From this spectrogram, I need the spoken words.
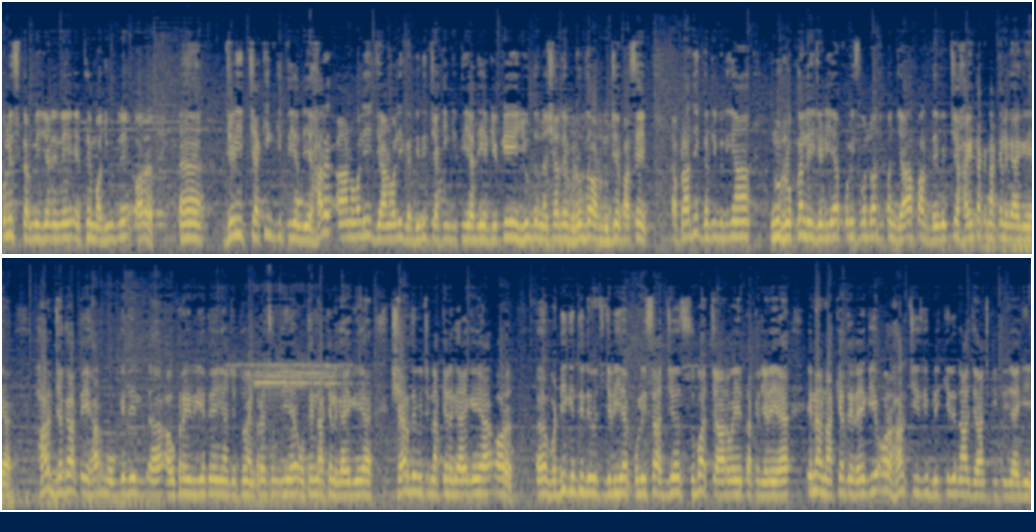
ਪੁਲਿਸ ਕਰਮੀ ਜਿਹੜੇ ਨੇ ਇੱਥੇ ਮੌਜੂਦ ਨੇ ਔਰ ਜਿਹੜੀ ਚੈਕਿੰਗ ਕੀਤੀ ਜਾਂਦੀ ਹੈ, ਹਰ ਆਉਣ ਵਾਲੀ, ਜਾਣ ਵਾਲੀ ਗੱਡੀ ਦੀ ਚੈਕਿੰਗ ਕੀਤੀ ਜਾਂਦੀ ਹੈ ਕਿਉਂਕਿ ਯੁੱਧ ਨਸ਼ਾ ਦੇ ਵਿਰੁੱਧ ਔਰ ਦੂਜੇ ਪਾਸੇ ਅਪਰਾਧਿਕ ਗਤੀਵਿਧੀਆਂ ਨੂੰ ਰੋਕਣ ਲਈ ਜਿਹੜੀ ਹੈ, ਪੁਲਿਸ ਵੱਲੋਂ ਅੱਜ ਪੰਜਾਬ ਭਰ ਦੇ ਵਿੱਚ ਹਾਈਟੈਕ ਨਾਕੇ ਲਗਾਏ ਗਏ ਆ। ਹਰ ਜਗ੍ਹਾ ਤੇ ਹਰ ਮੋਗੇ ਦੇ ਆਊਟਰ ਏਰੀਆ ਤੇ ਜਾਂ ਜਿੱਥੋਂ ਐਂਟਰੈਂਸ ਹੁੰਦੀ ਹੈ ਉੱਥੇ ਨਾਕੇ ਲਗਾਏ ਗਏ ਆ ਸ਼ਹਿਰ ਦੇ ਵਿੱਚ ਨਾਕੇ ਲਗਾਏ ਗਏ ਆ ਔਰ ਵੱਡੀ ਗਿਣਤੀ ਦੇ ਵਿੱਚ ਜਿਹੜੀ ਹੈ ਪੁਲਿਸ ਅੱਜ ਸਵੇਰ 4 ਵਜੇ ਤੱਕ ਜਿਹੜੇ ਹੈ ਇਹਨਾਂ ਨਾਕਿਆਂ ਤੇ ਰਹੇਗੀ ਔਰ ਹਰ ਚੀਜ਼ ਦੀ ਬਰੀਕੀ ਦੇ ਨਾਲ ਜਾਂਚ ਕੀਤੀ ਜਾਏਗੀ।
